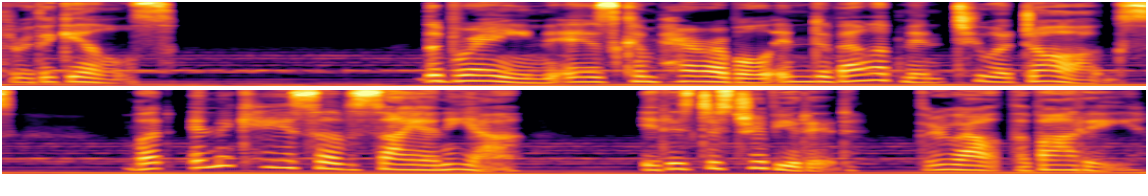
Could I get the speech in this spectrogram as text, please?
through the gills. The brain is comparable in development to a dog's, but in the case of Cyanea, it is distributed throughout the body.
